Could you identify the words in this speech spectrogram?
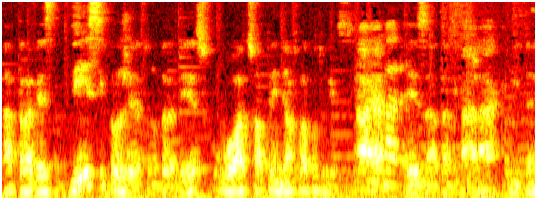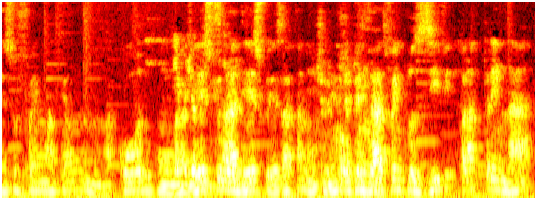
através desse projeto no Bradesco, o Watson aprendeu a falar português. Ah, é? Caramba. Exatamente. Caraca. Então isso foi um, até um acordo com o Nível de Bradesco e o. Bradesco, exatamente. O Ele nível de aprendizado foi inclusive para treinar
